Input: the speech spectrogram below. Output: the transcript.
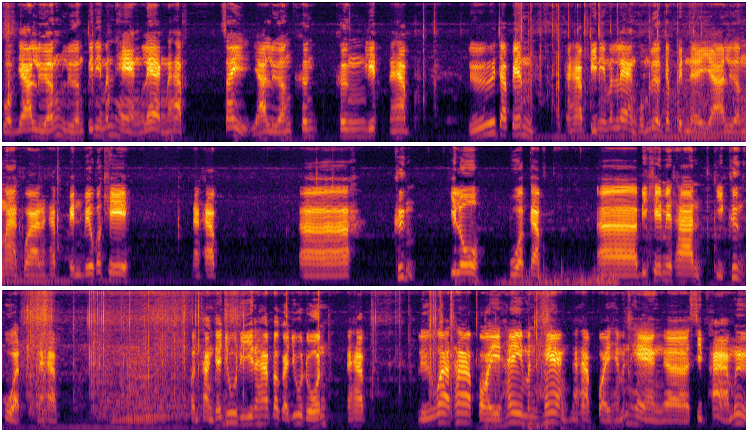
บวกยาเหลืองเหลืองปีนี้มันแห้งแรงนะครับ ไส้ยาเหลืองครึ่งครึ่งลิตรนะครับ หรือจะเป็นนะครับปีนี้มันแรงผมเลือกจะเป็นไอ้ยาเหลืองมากกว่านะครับ เป็นเวลเคนะครับครึ่งกิโลบวกกับบีเคเมทานอีกครึ่งขวดนะครับค่อนข้างจะยู่ดีนะครับ แล้วก็ยู่โดนนะครับ หรือว่าถ้าปล่อยให้มันแห้งนะครับ ปล่อยให้มันแห้งสิบห้ามือ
